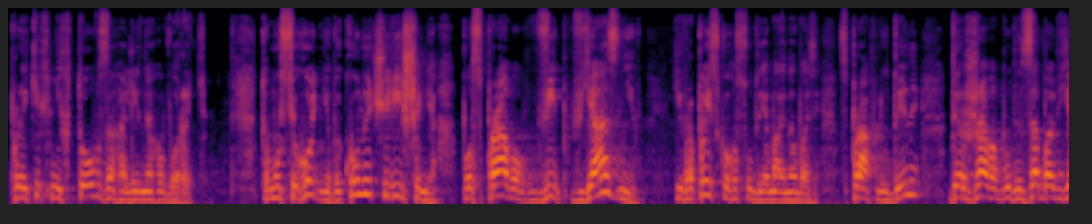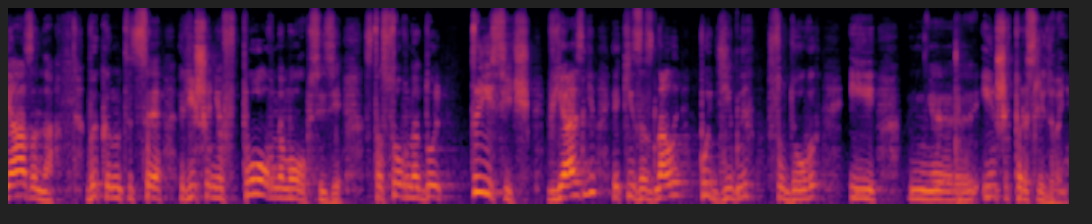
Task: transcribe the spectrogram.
про яких ніхто взагалі не говорить. Тому сьогодні, виконуючи рішення по справам ВІП в'язнів, Європейського суду, я маю на увазі, з прав людини, держава буде зобов'язана виконати це рішення в повному обсязі стосовно доль тисяч в'язнів, які зазнали подібних судових і е, інших переслідувань.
